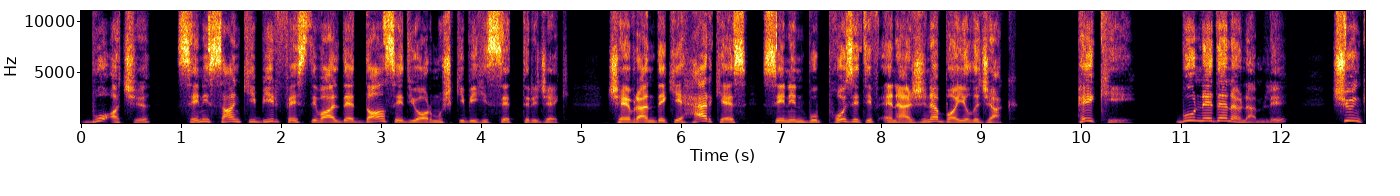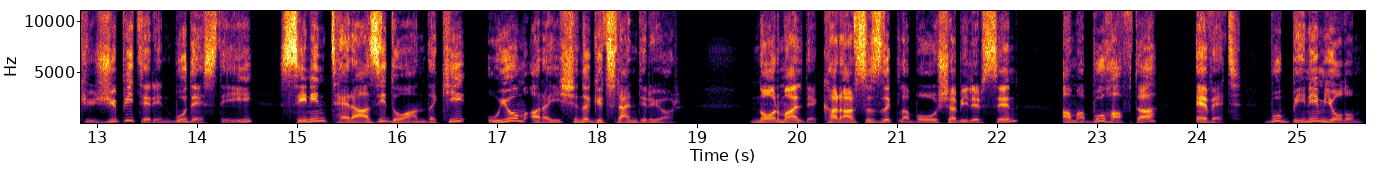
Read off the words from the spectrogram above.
Bu açı seni sanki bir festivalde dans ediyormuş gibi hissettirecek. Çevrendeki herkes senin bu pozitif enerjine bayılacak. Peki, bu neden önemli? Çünkü Jüpiter'in bu desteği senin terazi doğandaki uyum arayışını güçlendiriyor. Normalde kararsızlıkla boğuşabilirsin ama bu hafta evet bu benim yolum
